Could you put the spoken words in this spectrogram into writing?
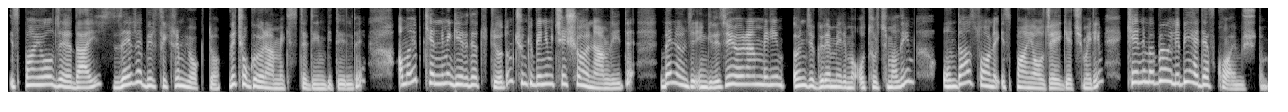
İspanyolcaya dair zerre bir fikrim yoktu ve çok öğrenmek istediğim bir dildi. Ama hep kendimi geride tutuyordum çünkü benim için şu önemliydi. Ben önce İngilizceyi öğrenmeliyim, önce gramerimi oturtmalıyım, ondan sonra İspanyolcaya geçmeliyim. Kendime böyle bir hedef koymuştum.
